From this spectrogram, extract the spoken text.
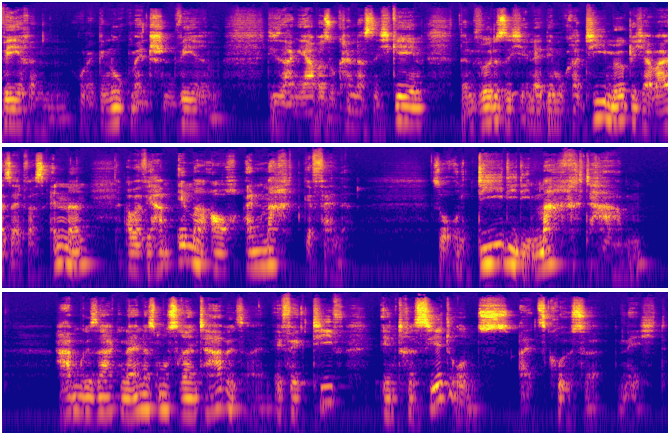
wären oder genug Menschen wären, die sagen, ja, aber so kann das nicht gehen, dann würde sich in der Demokratie möglicherweise etwas ändern. Aber wir haben immer auch ein Machtgefälle. So, und die, die die Macht haben, haben gesagt, nein, das muss rentabel sein. Effektiv interessiert uns als Größe nicht.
